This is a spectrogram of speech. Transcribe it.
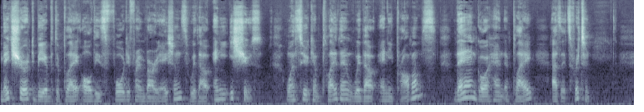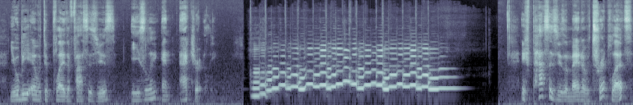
Make sure to be able to play all these four different variations without any issues. Once you can play them without any problems, then go ahead and play as it's written. You'll be able to play the passages easily and accurately. If passages are made of triplets,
